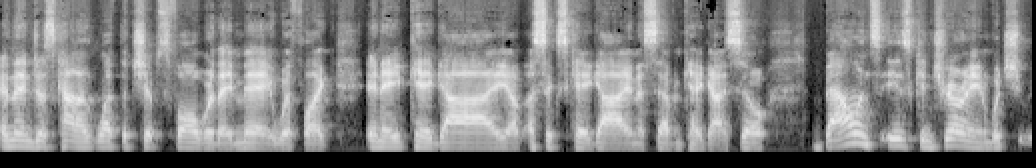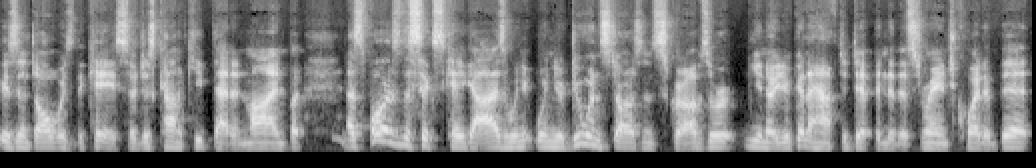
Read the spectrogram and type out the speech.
and then just kind of let the chips fall where they may with like an 8k guy a 6k guy and a 7k guy. So balance is contrarian which isn't always the case so just kind of keep that in mind. But as far as the 6k guys when, when you're doing stars and scrubs or you know you're going to have to dip into this range quite a bit.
